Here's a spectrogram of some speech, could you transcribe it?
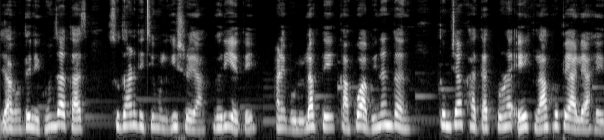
जागृती निघून जाताच सुधा आणि तिची मुलगी श्रेया घरी येते आणि बोलू लागते काकू अभिनंदन. तुमच्या खात्यात पूर्ण एक लाख रुपये आले आहेत.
